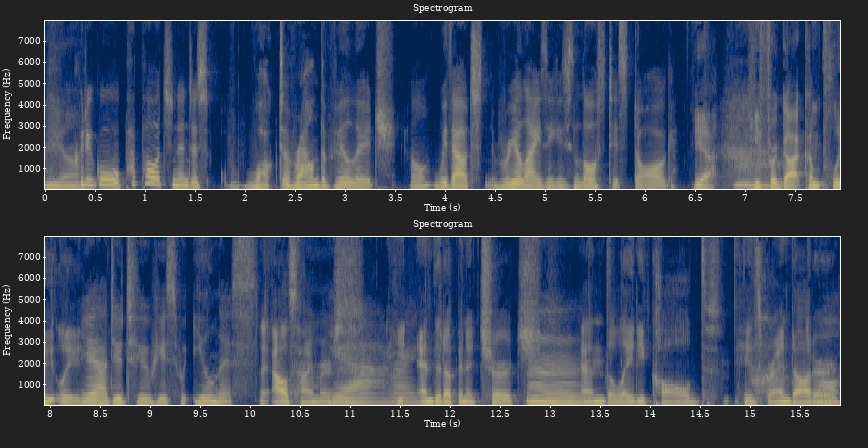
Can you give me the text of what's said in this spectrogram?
Yeah. 그리고 파파워치는 just walked around the village 어? without realizing he's lost his dog. Yeah. He forgot completely. Yeah, due to his illness. Alzheimer's. Yeah, He right. ended up in a church and the lady called his granddaughter.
